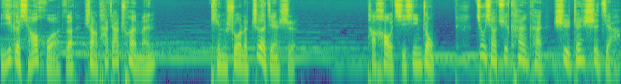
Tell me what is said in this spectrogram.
一个小伙子上他家串门。听说了这件事，他好奇心重，就想去看看是真是假，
